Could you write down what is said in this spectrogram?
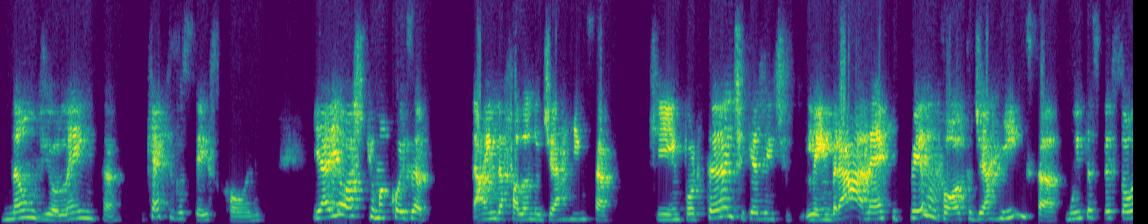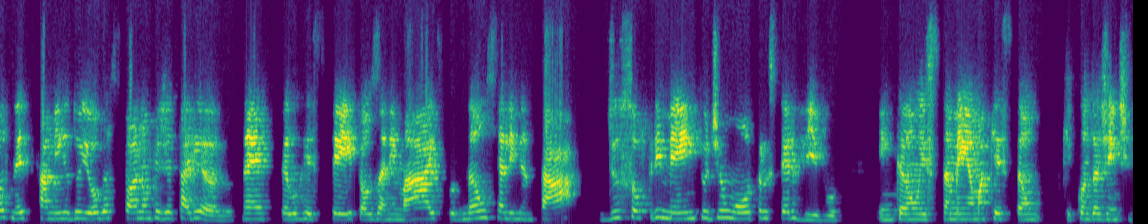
não violenta, o que é que você escolhe? E aí eu acho que uma coisa, ainda falando de ahimsa, que é importante que a gente lembrar, né, que pelo voto de ahimsa, muitas pessoas nesse caminho do yoga se tornam vegetarianos, né, pelo respeito aos animais, por não se alimentar do sofrimento de um outro ser vivo. Então isso também é uma questão que quando a gente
